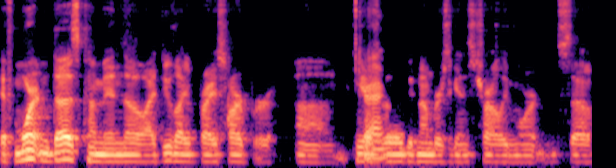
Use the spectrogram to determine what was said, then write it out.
If Morton does come in, though, I do like Bryce Harper. Um, he okay. has really good numbers against Charlie Morton. So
